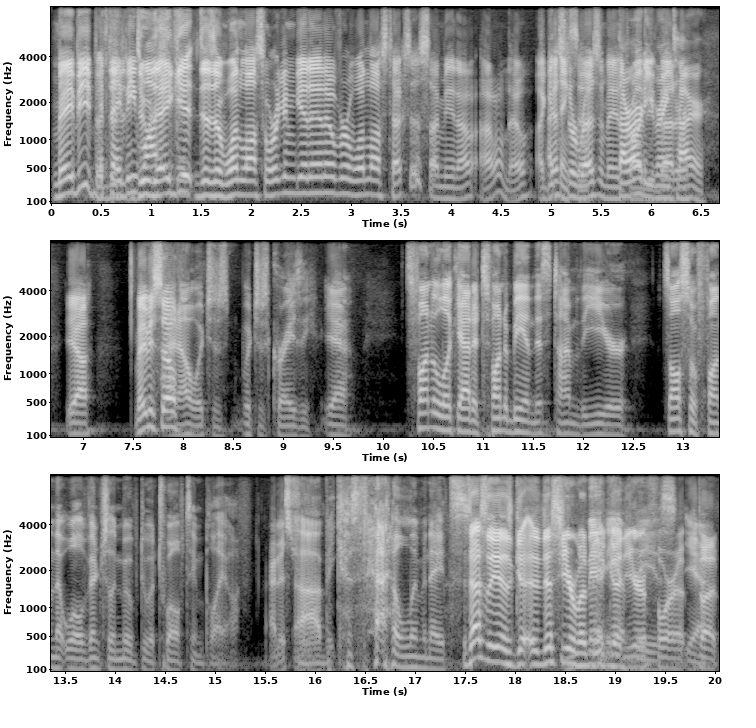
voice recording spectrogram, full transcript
Maybe, but If they do, beat do they get? Does a one loss Oregon get in over a one loss Texas? I mean, I, I don't know. I guess think their so. resume. is They're probably already ranked better. higher. Yeah, maybe so. I know, which is which is crazy. Yeah, it's fun to look at. It's fun to be in this time of the year. It's also fun that we'll eventually move to a 12 team playoff That is true. uh, because that eliminates. It actually is good. This year would be a good year these, for it, yeah. but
